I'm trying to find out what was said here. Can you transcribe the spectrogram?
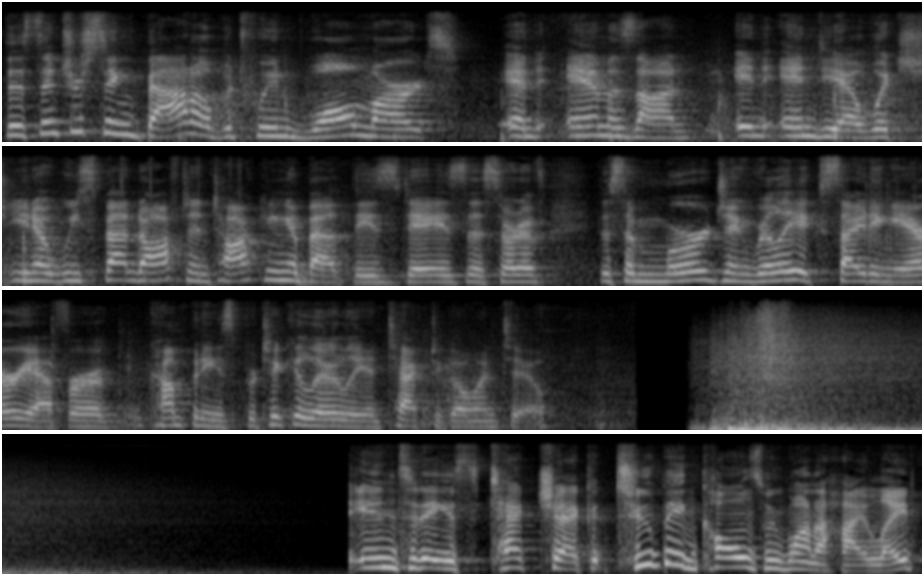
this interesting battle between Walmart and Amazon in India, which you know we spend often talking about these days, this sort of this emerging, really exciting area for companies, particularly in tech, to go into. In today's tech check, two big calls we want to highlight.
